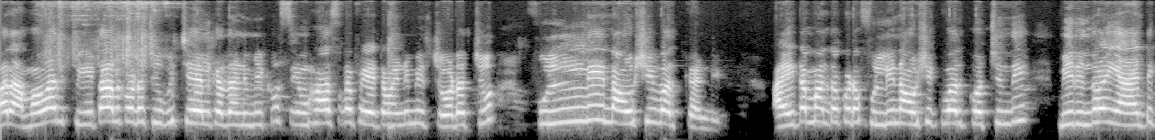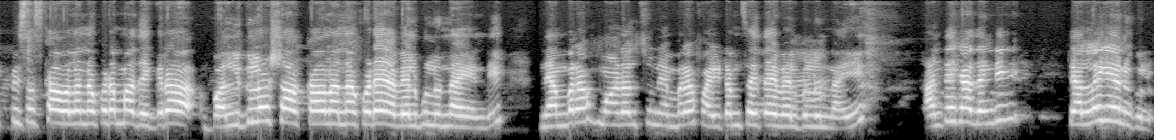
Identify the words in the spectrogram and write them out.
మరి అమ్మవారి పీఠాలు కూడా చూపించేయాలి కదండి మీకు సింహాసన పీఠం అండి మీరు చూడొచ్చు. ఫుల్లీ నౌషి వర్క్ అండి. ఐటమ్ అంతా కూడా ఫుల్లీ నౌషిక్ వర్క్ వచ్చింది. మీరు ఇందులో యాంటిక్ పీసెస్ కావాలన్నా కూడా మా దగ్గర బల్క్లో కావాలన్నా కూడా అవైలబుల్ ఉన్నాయండి. Number of models number of items అయితే అవైలబుల్ ఉన్నాయి. అంతేకాదండి తెల్ల ఏనుగులు.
